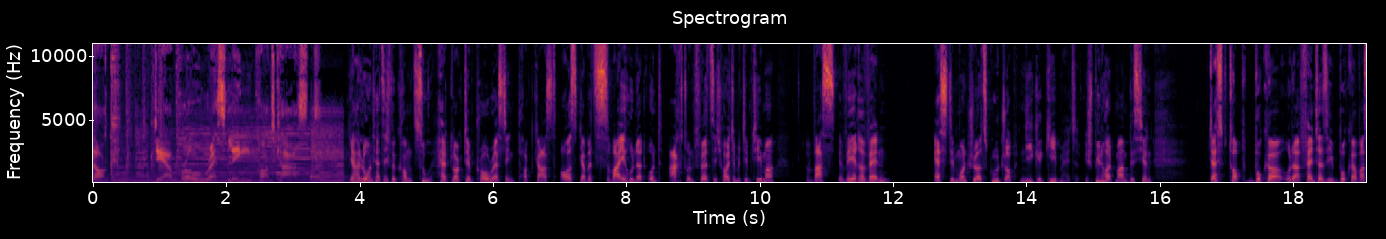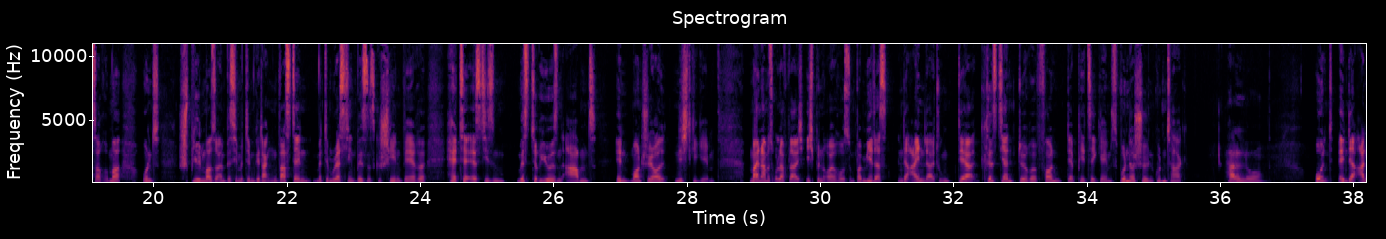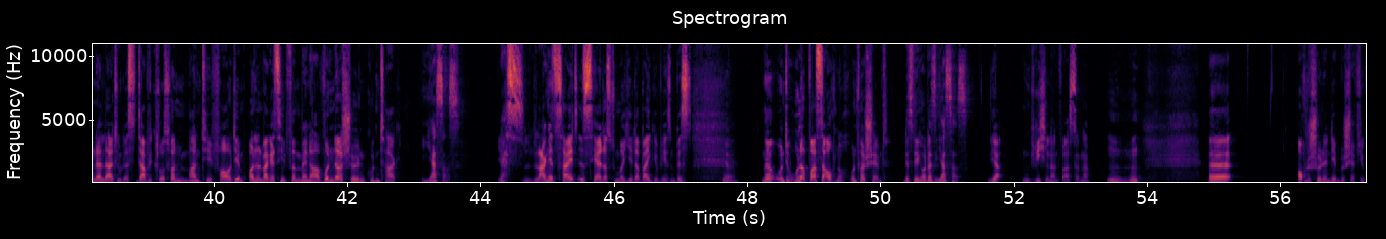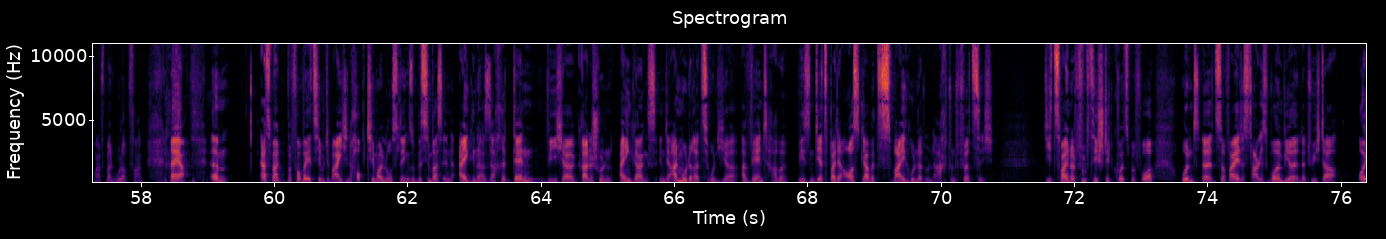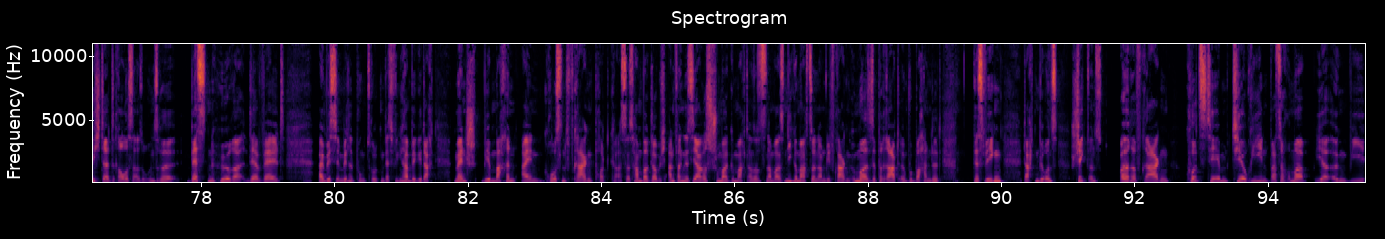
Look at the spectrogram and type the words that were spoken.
Headlock, der Pro Wrestling Podcast. Ja, hallo und herzlich willkommen zu Headlock, dem Pro Wrestling Podcast, Ausgabe 248. Heute mit dem Thema Was wäre, wenn es den Montreal Screwjob nie gegeben hätte? Wir spielen heute mal ein bisschen Desktop-Booker oder Fantasy-Booker, was auch immer, und spielen mal so ein bisschen mit dem Gedanken, was denn mit dem Wrestling-Business geschehen wäre, hätte es diesen mysteriösen Abend in Montreal nicht gegeben. Mein Name ist Olaf Bleich, ich bin euer Host und bei mir das in der Einleitung der Christian Dürre von der PC Games. Wunderschönen guten Tag. Hallo. Und in der anderen Leitung ist David Kloß von MannTV, dem Online-Magazin für Männer. Wunderschönen guten Tag. Yassas. Ja, yes, lange Zeit ist her, dass du mal hier dabei gewesen bist. Ja. Ne, und im Urlaub warst du auch noch, unverschämt. Deswegen auch das Yassas. Ja, in Griechenland war es dann, ne? Mhm. Äh, auch eine schöne Nebenbeschäftigung, einfach mal in Urlaub fahren. Naja, ähm, erstmal, bevor wir jetzt hier mit dem eigentlichen Hauptthema loslegen, so ein bisschen was in eigener Sache, denn, wie ich ja gerade schon eingangs in der Anmoderation hier erwähnt habe, wir sind jetzt bei der Ausgabe 248. Die 250 steht kurz bevor und äh, zur Feier des Tages wollen wir natürlich da euch da draußen, also unsere besten Hörer der Welt, ein bisschen im Mittelpunkt drücken. Deswegen haben wir gedacht, Mensch, wir machen einen großen Fragen-Podcast. Das haben wir, glaube ich, Anfang des Jahres schon mal gemacht. Ansonsten haben wir es nie gemacht, sondern haben die Fragen immer separat irgendwo behandelt. Deswegen dachten wir uns, schickt uns eure Fragen, Kurzthemen, Theorien, was auch immer ihr irgendwie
